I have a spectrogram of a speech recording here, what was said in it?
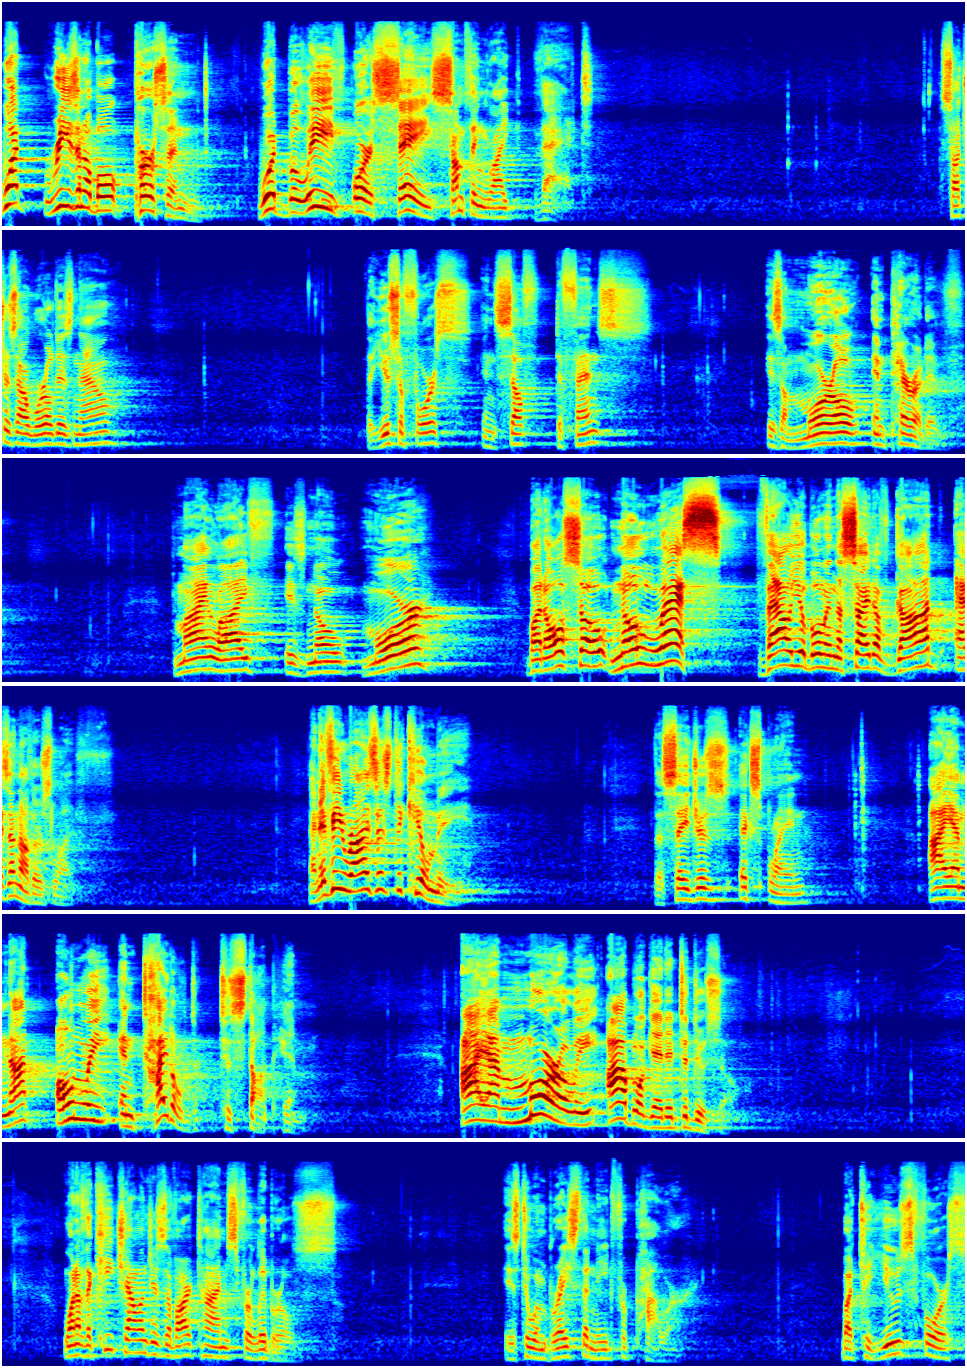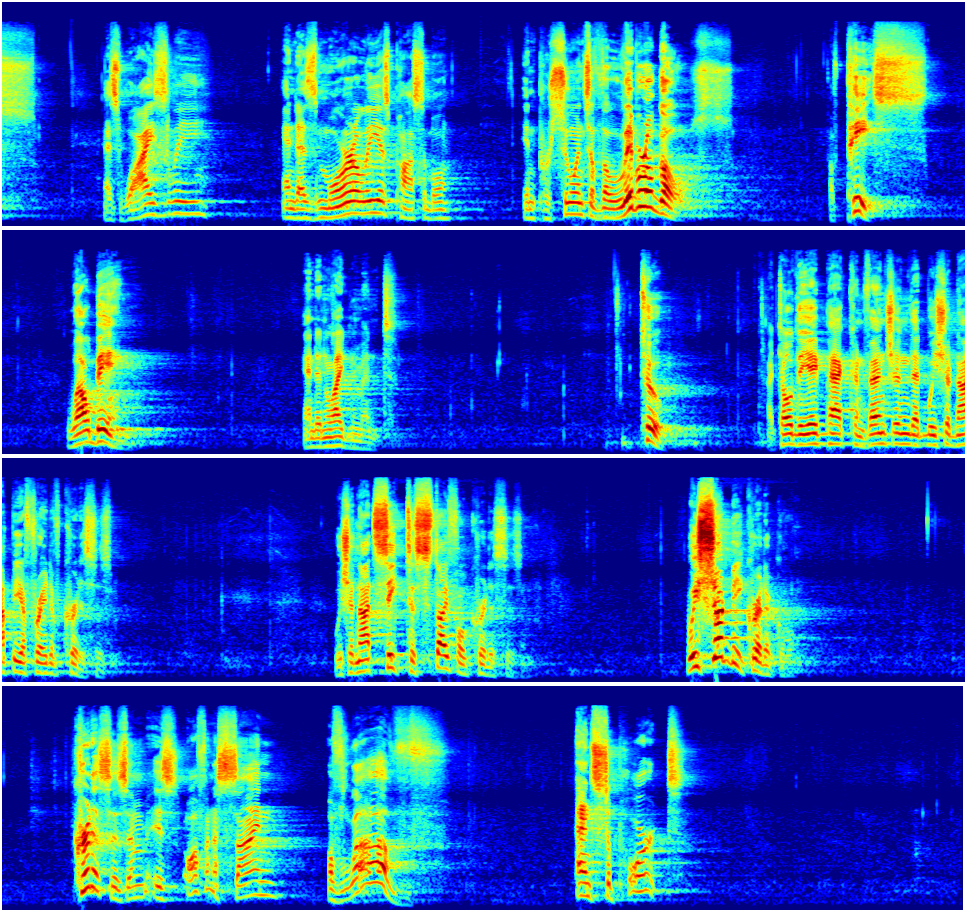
What reasonable person would believe or say something like that? Such as our world is now, the use of force in self defense is a moral imperative. My life is no more, but also no less valuable in the sight of God as another's life. And if he rises to kill me, the sages explain, I am not only entitled to stop him, I am morally obligated to do so. One of the key challenges of our times for liberals is to embrace the need for power but to use force as wisely and as morally as possible in pursuance of the liberal goals of peace, well being, and enlightenment. Two, I told the AIPAC convention that we should not be afraid of criticism. We should not seek to stifle criticism. We should be critical. Criticism is often a sign of love and support.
